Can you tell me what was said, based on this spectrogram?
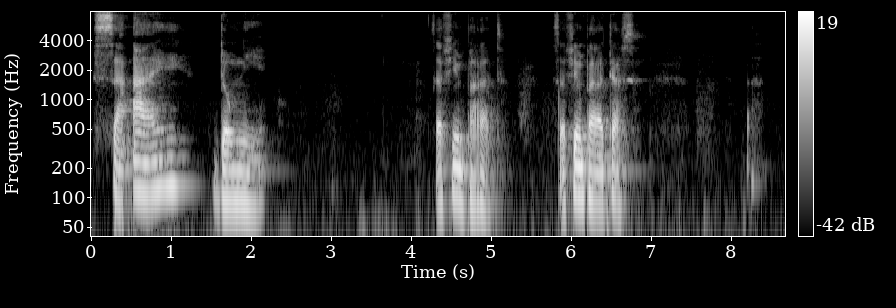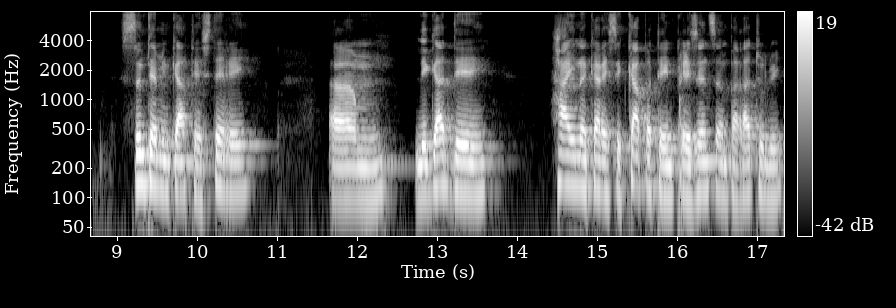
să ai domnie. Să fii împărat. Să fii împărateasă. Suntem în cartea Estere um, legat de haină care se capătă în prezența împăratului.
